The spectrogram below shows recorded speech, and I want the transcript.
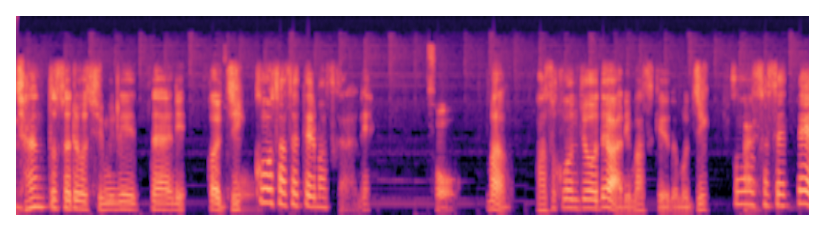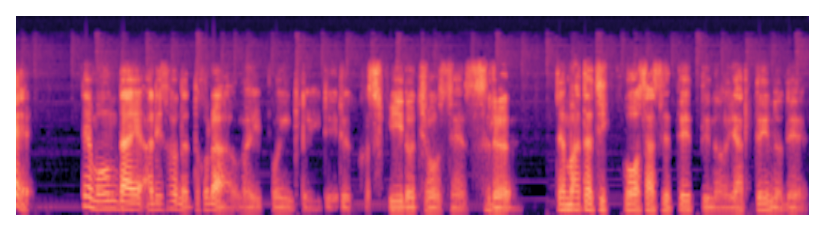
ちゃんとそれをシミュレーターに、これ実行させてますからね。そう。まあ、パソコン上ではありますけれども、実行させて、はい、で、問題ありそうなところは、ウェイポイント入れる、スピード調整する、うん、で、また実行させてっていうのをやっているので、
